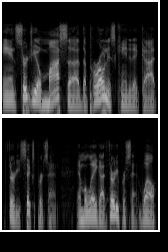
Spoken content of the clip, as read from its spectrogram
And Sergio Massa, the Peronist candidate, got 36%. And Milei got 30%. Well,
